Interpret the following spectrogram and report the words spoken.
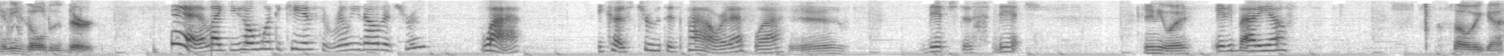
And he's old as dirt. Yeah, like you don't want the kids to really know the truth. Why? Because truth is power. That's why. Yeah. Bitch the snitch. Anyway, Anybody else? that's all we got.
